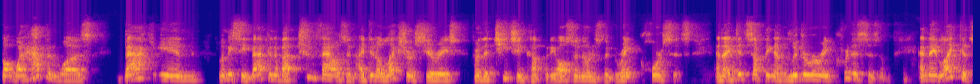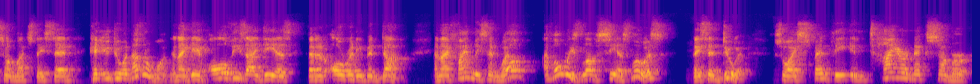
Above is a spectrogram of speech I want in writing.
But what happened was back in, let me see, back in about 2000, I did a lecture series for the Teaching Company, also known as the Great Courses. And I did something on literary criticism. And they liked it so much, they said, Can you do another one? And I gave all these ideas that had already been done. And I finally said, Well, I've always loved C.S. Lewis. They said, do it. So I spent the entire next summer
